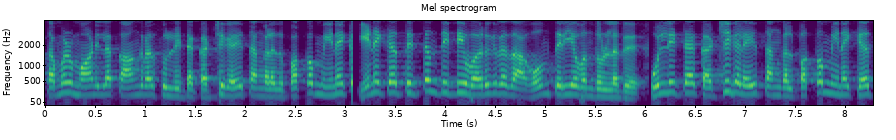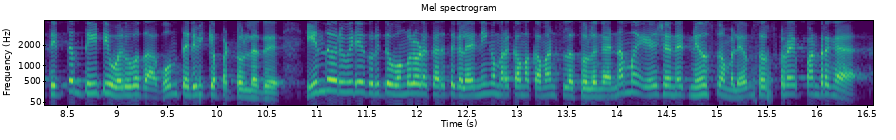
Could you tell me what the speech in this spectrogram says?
தமிழ் மாநில காங்கிரஸ் உள்ளிட்ட கட்சிகளை தங்களது பக்கம் இணைக்க இணைக்க திட்டம் தீட்டி வருகிறதாகவும் தெரிய வந்துள்ளது உள்ளிட்ட கட்சிகளை தங்கள் பக்கம் இணைக்க திட்டம் தீட்டி வருவதாகவும் தெரிவிக்கப்பட்டுள்ளது. இந்த ஒரு வீடியோ குறித்து உங்களோட கருத்துக்களை நீங்க மறக்காம கமெண்ட்ஸ்ல சொல்லுங்க. நம்ம ஏஷியா நியூஸ் தமிழையும் சப்ஸ்கிரைப் பண்றேங்க.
